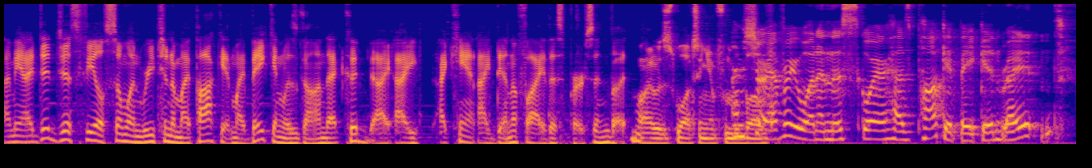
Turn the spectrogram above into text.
I mean, I did just feel someone reach into my pocket. My bacon was gone. That could I I, I can't identify this person, but Well, I was watching him from above. I'm sure everyone in this square has pocket bacon, right?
